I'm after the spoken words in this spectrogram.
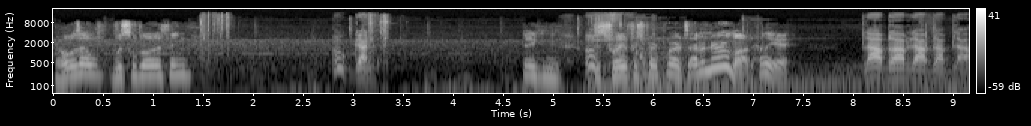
What was that whistleblower thing? Ooh, gun. They can Ooh. destroy it for spare parts. And a neuromod. Hell yeah. Blah blah blah blah blah.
